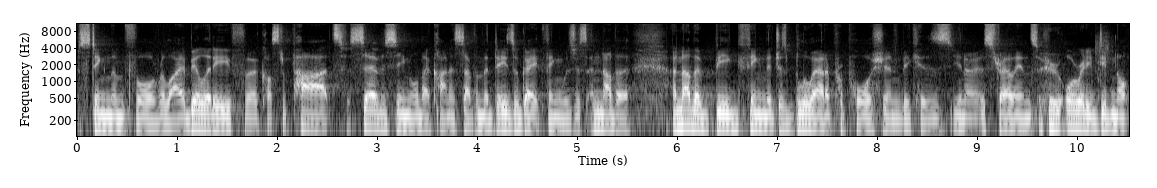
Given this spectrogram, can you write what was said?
sting them for reliability, for cost of parts, for servicing, all that kind of stuff. And the Dieselgate thing was just another another big thing that just blew out of proportion because, you know, Australians who already did not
